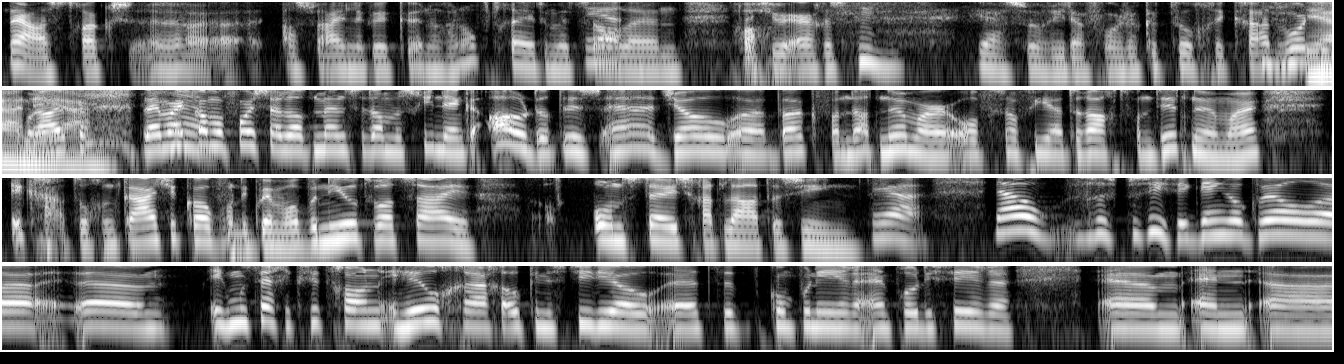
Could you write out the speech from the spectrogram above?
Nou ja, straks, eh, als we eindelijk weer kunnen gaan optreden met z'n Ja. allen... en dat je weer ergens... Ja, sorry daarvoor dat ik het toch... Ik ga het woord Ja, niet nee, gebruiken. ja. Nee, maar ik kan me voorstellen dat mensen dan misschien denken... oh, dat is hè, Joe eh, Buck van dat nummer... of Sophia Dracht van dit nummer. Ik ga toch een kaartje kopen, want ik ben wel benieuwd... wat zij onstage gaat laten zien. Ja, nou pre- precies. Ik denk ook wel. eh, ehm, ik moet zeggen, ik zit gewoon heel graag ook in de studio eh, te componeren en produceren. Ehm, en eh,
